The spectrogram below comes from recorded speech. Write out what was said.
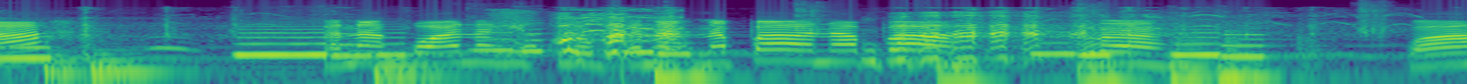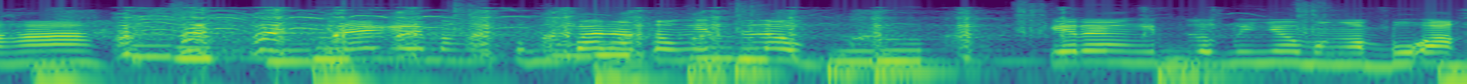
Ha? Kana kuha ng itlog kana napa napa. Pura. Kuha ha. Nagay mga tumba na tong itlog. Kira ang itlog ninyo mga buak.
